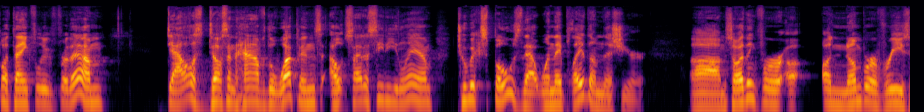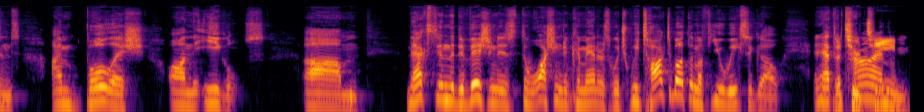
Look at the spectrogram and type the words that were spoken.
But thankfully for them, Dallas doesn't have the weapons outside of CeeDee Lamb to expose that when they play them this year. Um, so I think for a, a, number of reasons, I'm bullish on the Eagles. Um, next in the division is the Washington Commanders, which we talked about them a few weeks ago. And at That's the time, your team.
